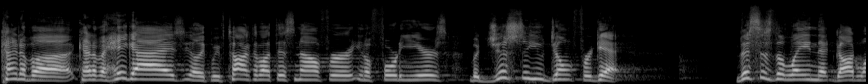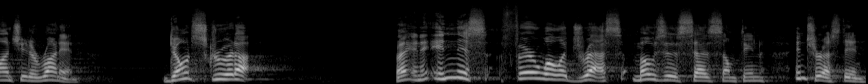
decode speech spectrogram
Kind of a kind of a hey guys, you know, like we've talked about this now for you know 40 years, but just so you don't forget, this is the lane that God wants you to run in. Don't screw it up. Right? And in this farewell address, Moses says something interesting.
